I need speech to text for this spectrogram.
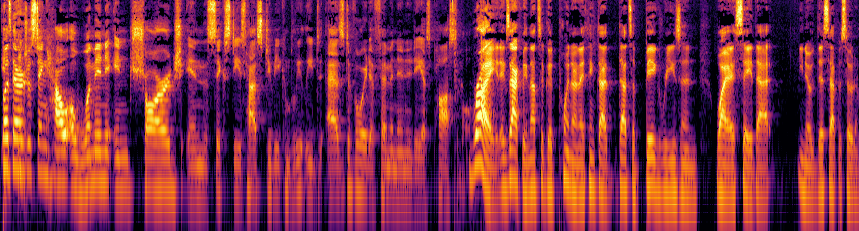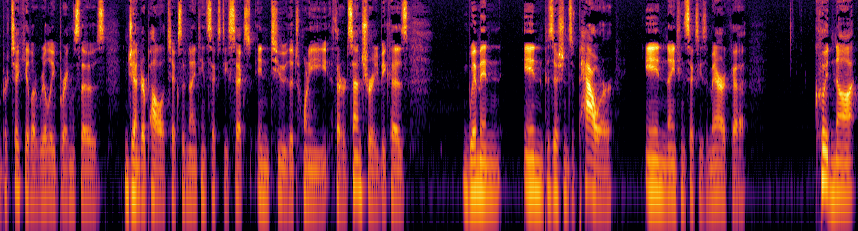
But it's interesting how a woman in charge in the '60s has to be completely d- as devoid of femininity as possible. Right, exactly, and that's a good point. And I think that that's a big reason why I say that you know this episode in particular really brings those gender politics of 1966 into the 23rd century because women in positions of power in 1960s America could not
